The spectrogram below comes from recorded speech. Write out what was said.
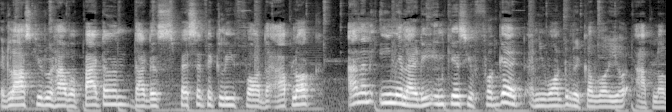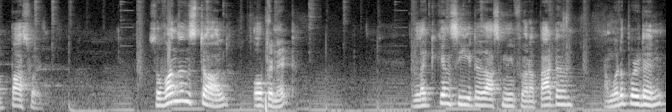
It'll ask you to have a pattern that is specifically for the app lock and an email ID in case you forget and you want to recover your AppLock password. So once installed, open it. Like you can see, it is asking me for a pattern. I'm going to put it in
